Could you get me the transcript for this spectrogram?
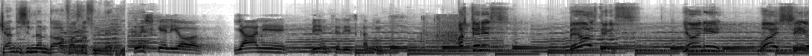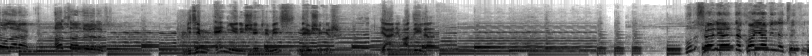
Kendisinden daha fazlasını bekliyor. Kış geliyor. Yani winter is coming. Akdeniz, Beyaz Deniz yani YC olarak adlandırılır. Bizim en yeni şehrimiz Nevşehir. Yani adıyla söyleyen de Konya milletvekili.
